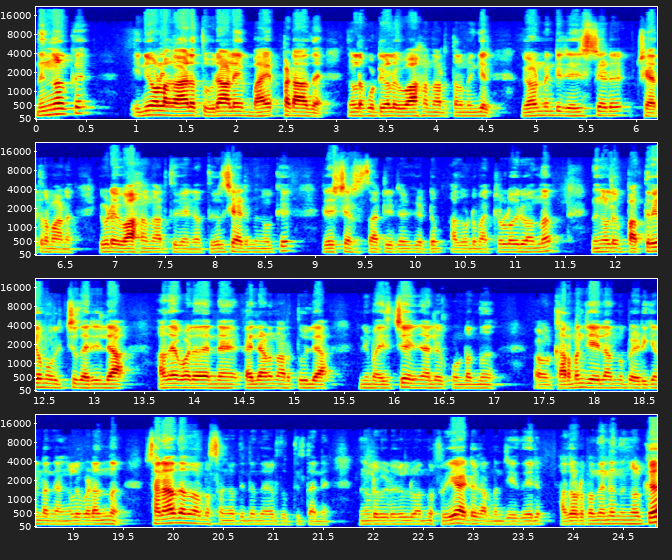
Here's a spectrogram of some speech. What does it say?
നിങ്ങൾക്ക് ഇനിയുള്ള കാലത്ത് ഒരാളെയും ഭയപ്പെടാതെ നിങ്ങളുടെ കുട്ടികളെ വിവാഹം നടത്തണമെങ്കിൽ ഗവൺമെന്റ് രജിസ്റ്റേർഡ് ക്ഷേത്രമാണ്. ഇവിടെ വിവാഹം നടത്തി കഴിഞ്ഞാൽ തീർച്ചയായിട്ടും നിങ്ങൾക്ക് രജിസ്ട്രേഷൻ സർട്ടിഫിക്കറ്റ് കിട്ടും. അതുകൊണ്ട് മറ്റുള്ളവർ വന്ന് നിങ്ങളുടെ പത്രിക മുറിച്ച് തരില്ല. അതേപോലെ തന്നെ കല്യാണം നടത്തില്ല ഇനി മരിച്ചു കഴിഞ്ഞാൽ കൊണ്ടുവന്ന് കർമ്മം ചെയ്യില്ലെന്ന് പേടിക്കേണ്ട ഞങ്ങൾ ഇവിടെ നിന്ന് സനാതന ധർമ്മ സംഘത്തിന്റെ നേതൃത്വത്തിൽ തന്നെ നിങ്ങളുടെ വീടുകളിൽ വന്ന് ഫ്രീ ആയിട്ട് കർമ്മം ചെയ്തു തരും. അതോടൊപ്പം തന്നെ നിങ്ങൾക്ക്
